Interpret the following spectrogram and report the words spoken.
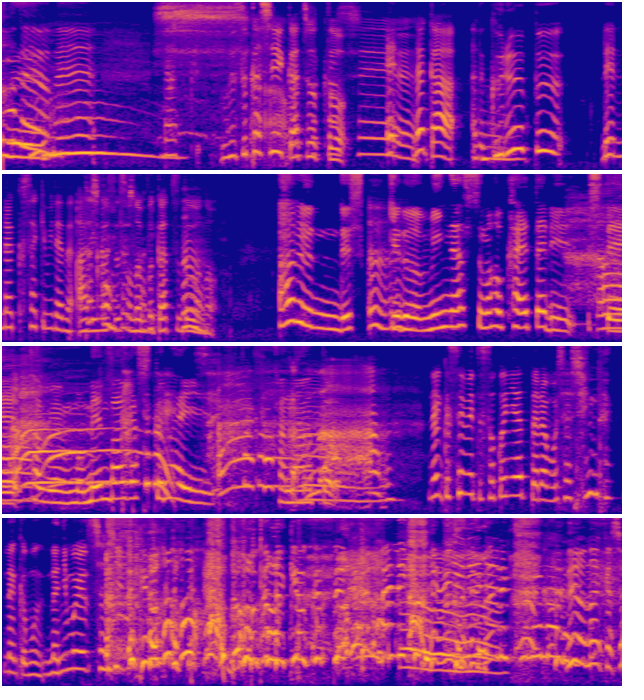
そうだよね。ねなんか難しいかちょっと。えなんかあのグループ連絡先みたいなのあります？その部活動の、あるんですけど、みんなスマホ変えたりして多分もうメンバーが少ないかなと。なんかせめてそこにあったらもう写真でなんかもう何も言わず写真だけ送って動画だけ送って何これみたいになるでもなん。か正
